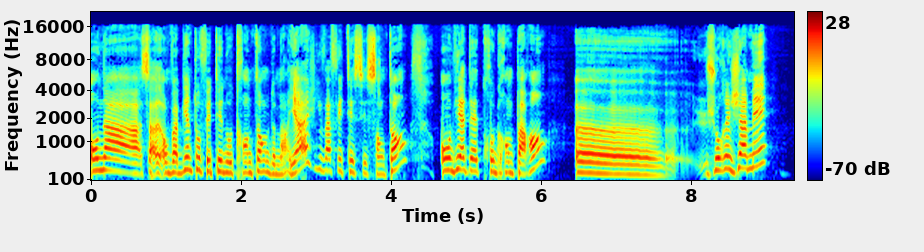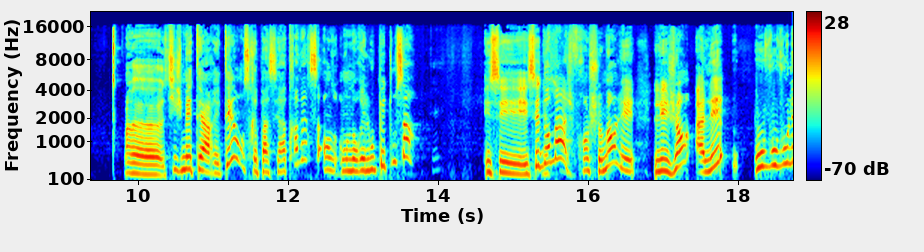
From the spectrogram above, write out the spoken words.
on, a, ça- on va bientôt fêter nos 30 ans de mariage, il va fêter ses 100 ans, on vient d'être grands-parents. Euh, J'aurais jamais, euh, si je m'étais arrêtée, on serait passé à travers ça, on, on aurait loupé tout ça. Et c'est c'est dommage, franchement, les, les gens, allez où vous voulez,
